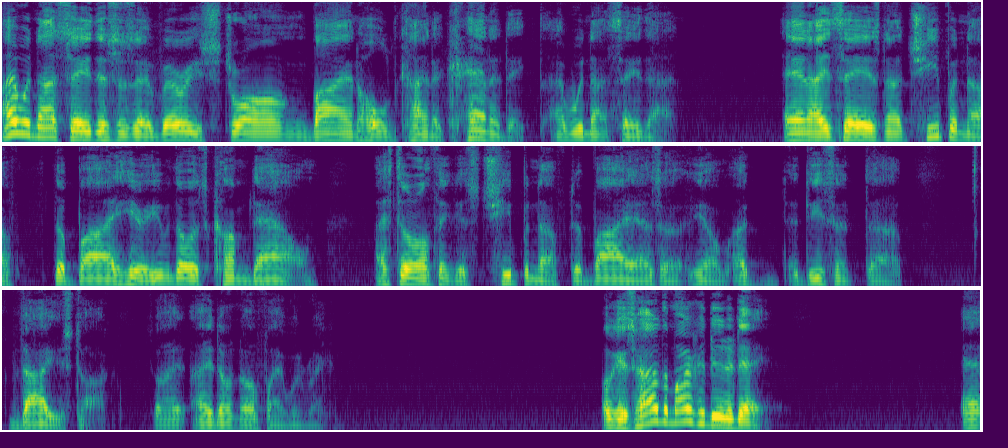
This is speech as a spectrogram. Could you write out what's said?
I would not say this is a very strong buy and hold kind of candidate. I would not say that. And I'd say it's not cheap enough to buy here, even though it's come down. I still don't think it's cheap enough to buy as a you know a, a decent uh, value stock. So I, I don't know if I would recommend. Okay, so how did the market do today? Uh,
